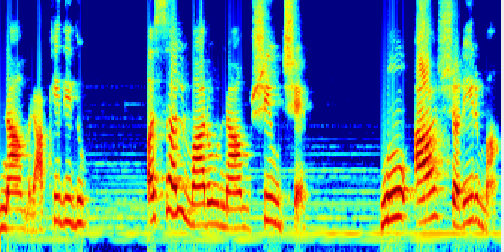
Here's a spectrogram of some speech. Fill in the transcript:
નામ રાખી દીધું. અસલ મારું નામ શિવ છે. હું આ શરીરમાં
